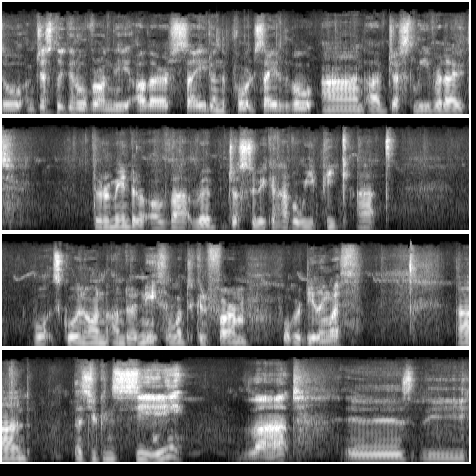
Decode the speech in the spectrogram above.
So I'm just looking over on the other side, on the port side of the boat, and I've just levered out the remainder of that rib just so we can have a wee peek at what's going on underneath. I want to confirm what we're dealing with. And as you can see, that is the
